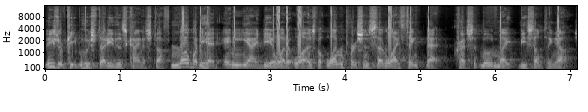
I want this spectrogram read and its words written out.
These are people who study this kind of stuff. Nobody had any idea what it was, but one person said, well, I think that crescent moon might be something else.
